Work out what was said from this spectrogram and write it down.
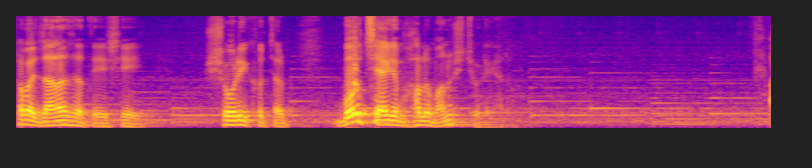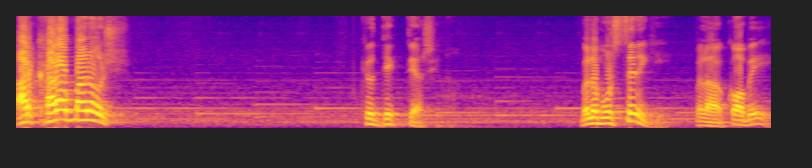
সবাই জানাজাতে এসে শরিক হচ্ছে বলছে, একজন ভালো মানুষ চলে গেল। আর খারাপ মানুষ কেউ দেখতে আসে না। বলে মরছে নাকি? বলে "হ্যাঁ, কবে?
